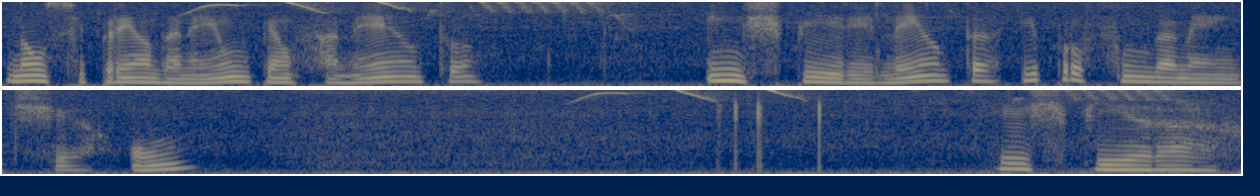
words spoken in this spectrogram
Não se prenda a nenhum pensamento. Inspire lenta e profundamente. Um. Expira.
